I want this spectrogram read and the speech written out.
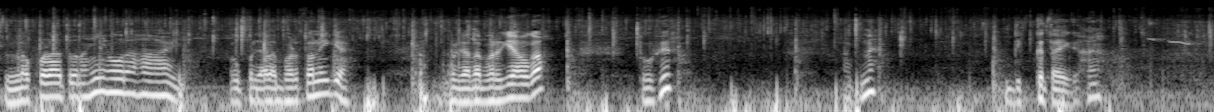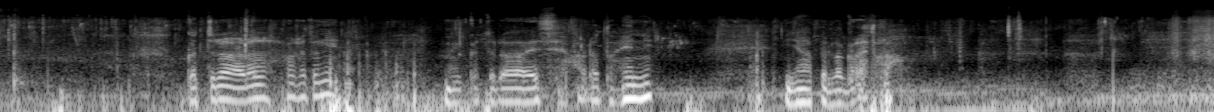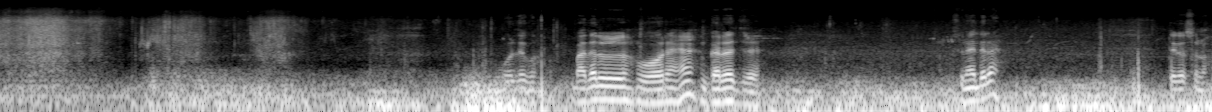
लफड़ा तो नहीं हो रहा है ऊपर ज़्यादा भर तो नहीं गया। ऊपर ज़्यादा भर गया होगा तो फिर अपने दिक्कत आएगा, है? कचरा आड़ा आड़ा तो नहीं नहीं, कचरा ऐसे आड़ा तो है नहीं। यहाँ पे लग रहा है थोड़ा। और देखो, बादल वो हो रहे हैं, गरज रहे सुनाई दे रहा है? देखो, सुनो।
